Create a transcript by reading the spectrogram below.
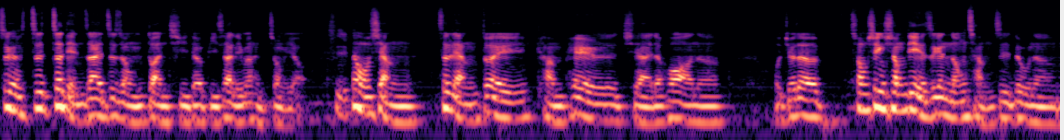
这个这这点在这种短期的比赛里面很重要。是，那我想这两队 compare 起来的话呢，我觉得中信兄弟的这个农场制度呢，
